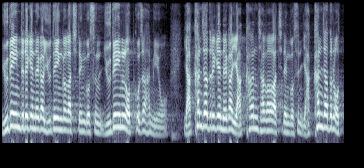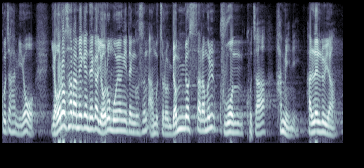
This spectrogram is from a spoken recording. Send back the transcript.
유대인들에게 내가 유대인과 같이 된 것은 유대인을 얻고자 함이요 약한 자들에게 내가 약한 자가 같이 된 것은 약한 자들을 얻고자 함이요 여러 사람에게 내가 여러 모양이 된 것은 아무쪼록 몇몇 사람을 구원코자 함이니 할렐루야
